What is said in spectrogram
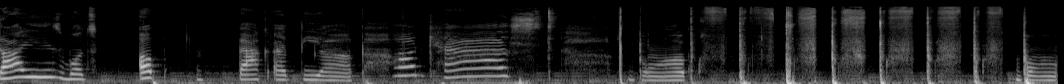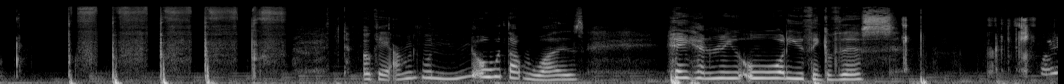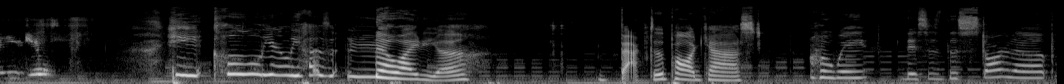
guys, what's up? Back at the uh, podcast. Okay, I don't even know what that was. Hey Henry, what do you think of this? What are you doing? He clearly has no idea. Back to the podcast. Oh, wait, this is the startup.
